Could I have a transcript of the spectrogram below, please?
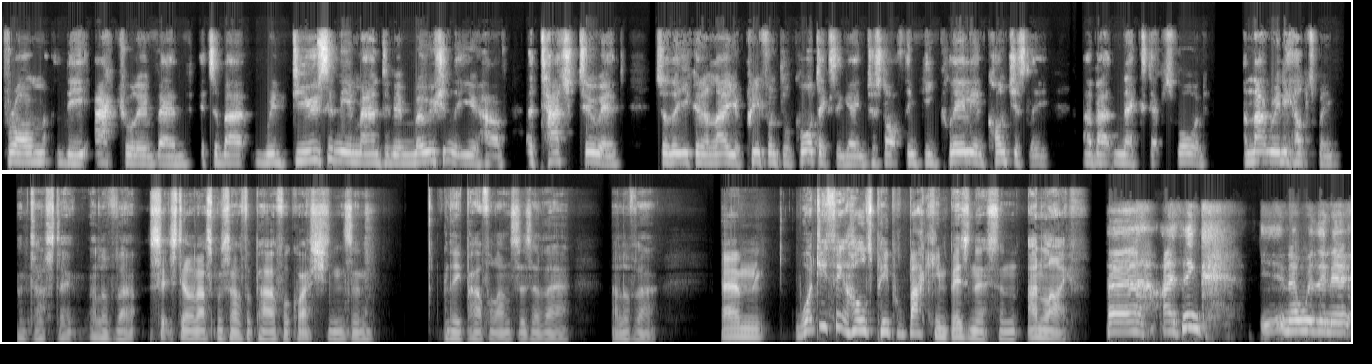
from the actual event. It's about reducing the amount of emotion that you have attached to it so that you can allow your prefrontal cortex again to start thinking clearly and consciously about next steps forward. And that really helps me. Fantastic. I love that. Sit still and ask myself the powerful questions, and the powerful answers are there. I love that. Um, what do you think holds people back in business and, and life? Uh, I think, you know, within uh,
